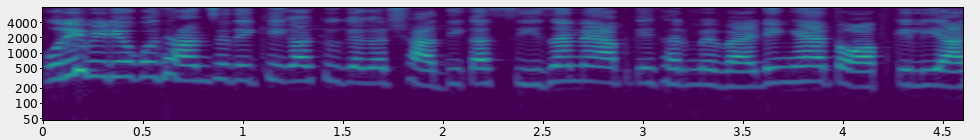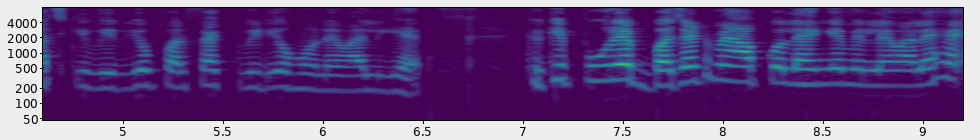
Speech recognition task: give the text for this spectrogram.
पूरी वीडियो को ध्यान से देखिएगा, क्योंकि अगर शादी का सीज़न है, आपके घर में वेडिंग है तो आपके लिए आज की वीडियो परफेक्ट वीडियो होने वाली है। क्योंकि पूरे बजट में आपको लहंगे मिलने वाले हैं।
